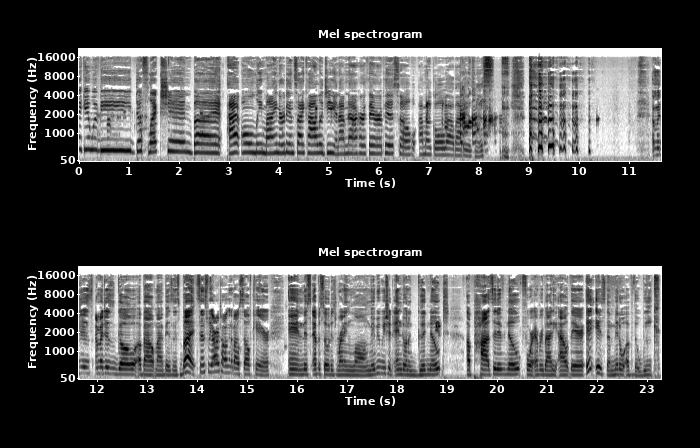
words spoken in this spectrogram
like it would be deflection, but I only minored in psychology and I'm not her therapist, so I'm gonna go about my business. I'm gonna just I'm gonna just go about my business. But since we are talking about self care and this episode is running long, maybe we should end on a good note, a positive note for everybody out there. It is the middle of the week,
